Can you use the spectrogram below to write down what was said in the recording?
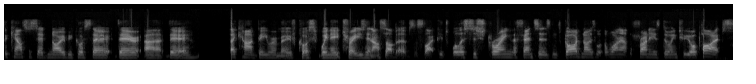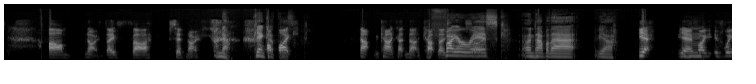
the council said no because they're they're uh, they're they can't be removed because we need trees in our suburbs. It's like it's well, it's destroying the fences, and God knows what the one out the front is doing to your pipes. Um, no, they've uh, said no. No. Can't cut like, those. no, we can't cut no cut those Fire down, so- risk on top of that. Yeah. Yeah, Mhm. if I if we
